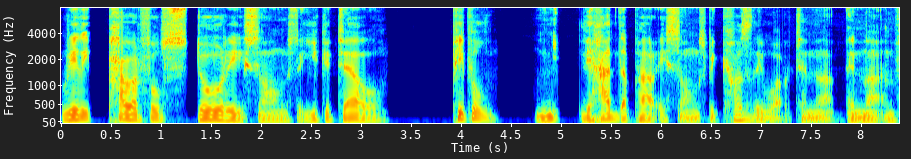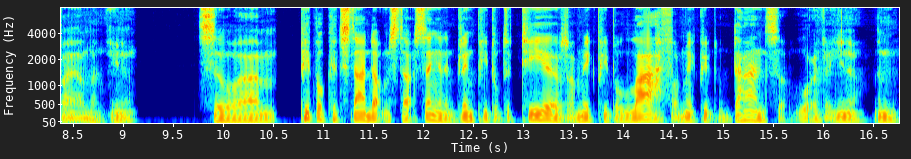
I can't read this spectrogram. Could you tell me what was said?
really powerful story songs that you could tell people they had the party songs because they worked in that in that environment, you know. So um, people could stand up and start singing and bring people to tears or make people laugh or make people dance or whatever, you know. And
